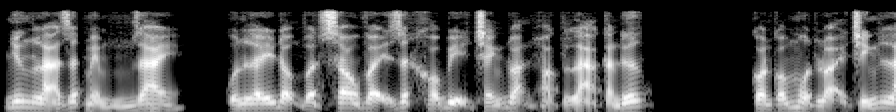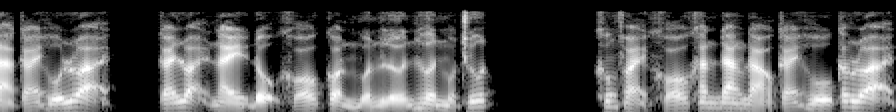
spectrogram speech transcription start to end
nhưng là rất mềm dai, cuốn lấy động vật sau vậy rất khó bị tránh đoạn hoặc là cắn nước còn có một loại chính là cái hố loại, cái loại này độ khó còn muốn lớn hơn một chút. Không phải khó khăn đang đào cái hố các loại,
